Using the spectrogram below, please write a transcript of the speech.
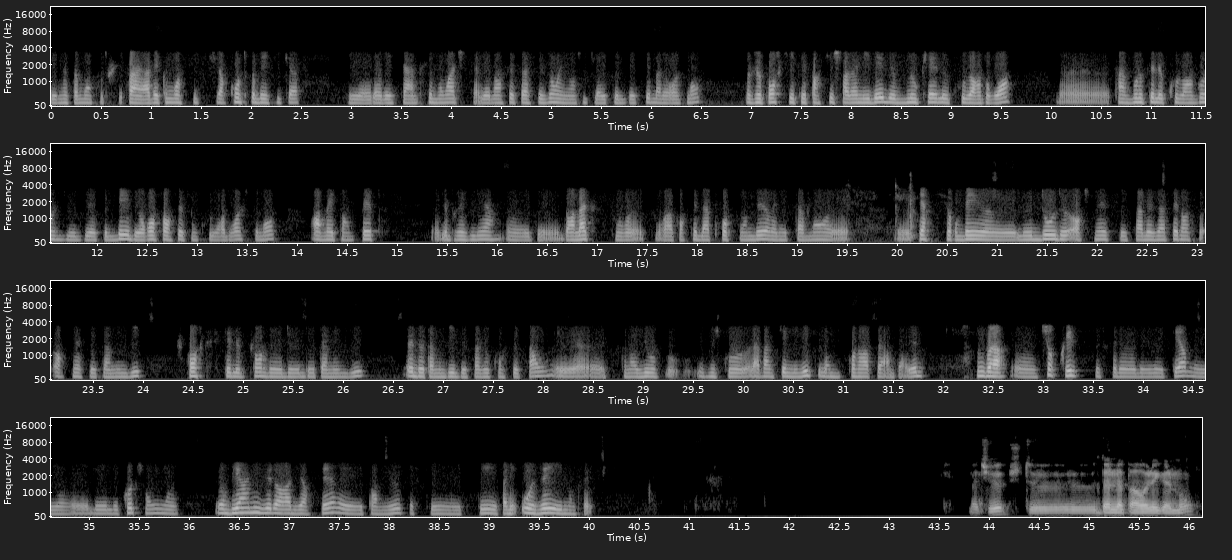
et notamment contre, enfin, avait commencé titulaire contre Benfica et euh, il avait fait un très bon match, il avait lancé sa saison et ensuite il a été blessé malheureusement. Donc, je pense qu'il était parti sur la même idée de bloquer le couloir droit euh, enfin bloquer le couloir gauche du, du et de renforcer son couloir droit justement en mettant Pep, euh, le Brésilien, euh, de- dans l'axe pour, euh, pour apporter de la profondeur et notamment euh, euh, perturber euh, le dos de Orthez et faire des appels entre Orthez et Otamendi. Je pense que c'était le plan de, de, d'Otamendi, euh, d'Otamendi de et euh, ce qu'on a vu jusqu'au la 20e minute même pendant la première période. Donc voilà, euh, surprise, ce serait le, terme et euh, les, les coachs ont, euh, ont bien analysé leur adversaire et tant mieux parce que c'était, il fallait oser et ils l'ont fait. Mathieu, je te donne la parole également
